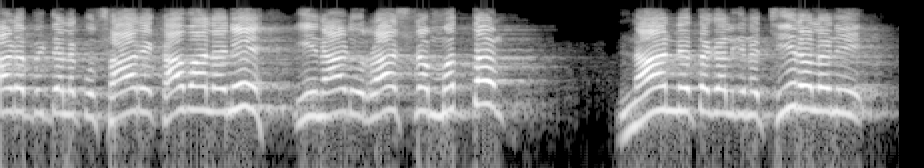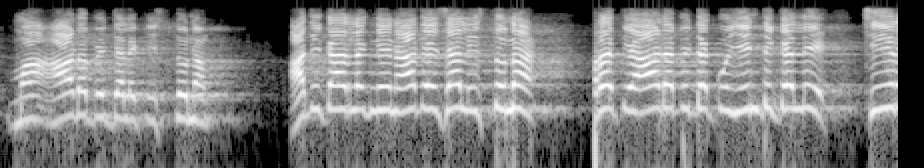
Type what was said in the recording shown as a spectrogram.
ఆడబిడ్డలకు సారే కావాలని ఈనాడు రాష్ట్రం మొత్తం నాణ్యత కలిగిన చీరలని మా ఆడబిడ్డలకు ఇస్తున్నాం. అధికారులకు నేను ఆదేశాలు ఇస్తున్నా ప్రతి ఆడబిడ్డకు ఇంటికెళ్ళి చీర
